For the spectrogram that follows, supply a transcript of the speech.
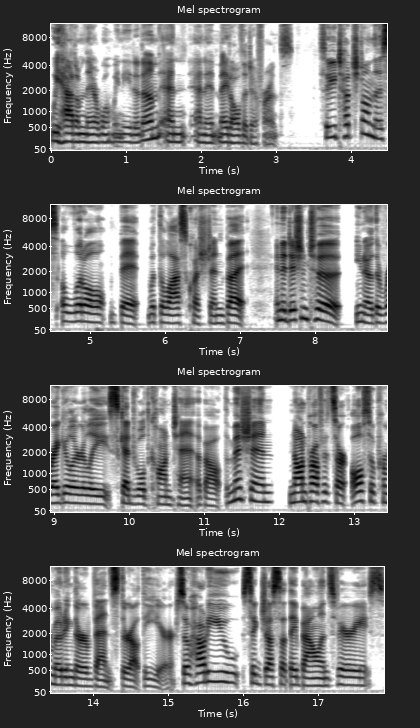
we had them there when we needed them, and and it made all the difference. So you touched on this a little bit with the last question, but in addition to, you know, the regularly scheduled content about the mission, nonprofits are also promoting their events throughout the year. So how do you suggest that they balance various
